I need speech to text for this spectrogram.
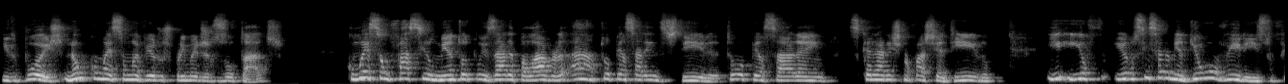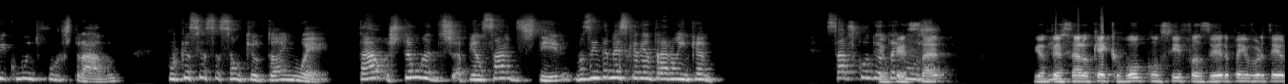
e depois não começam a ver os primeiros resultados, começam facilmente a utilizar a palavra: ah, estou a pensar em desistir, estou a pensar em se calhar isto não faz sentido. E, e eu, eu, sinceramente, eu ouvir isso, fico muito frustrado, porque a sensação que eu tenho é: tá, estão a, a pensar desistir, mas ainda nem sequer entraram em campo. Sabes quando eu, eu tenho. Pensar... Uns Deviam pensar o que é que vou conseguir fazer para inverter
